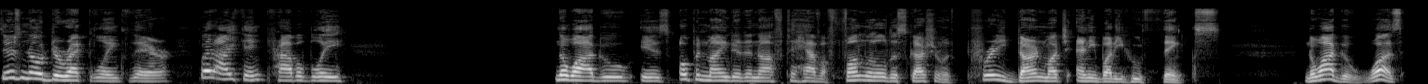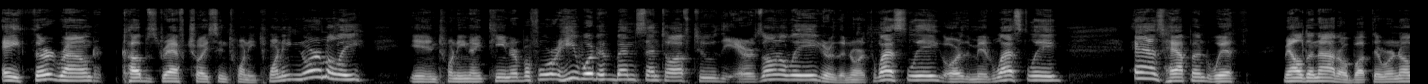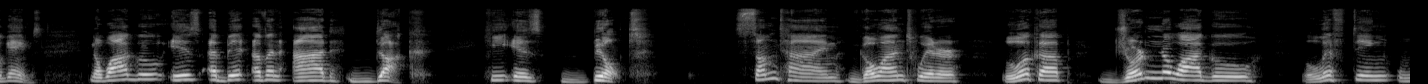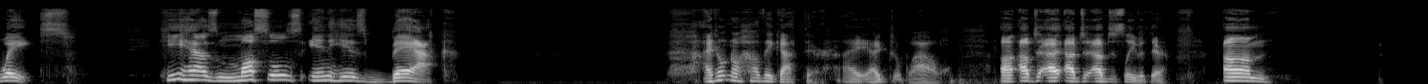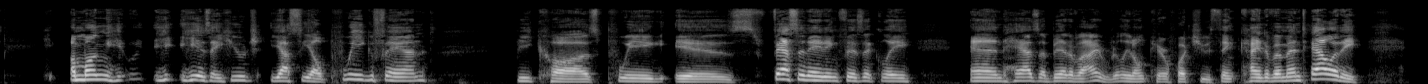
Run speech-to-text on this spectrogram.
There's no direct link there, but I think probably Nwogu is open minded enough to have a fun little discussion with pretty darn much anybody who thinks. Nwogu was a third round Cubs draft choice in 2020. Normally, in 2019 or before, he would have been sent off to the Arizona League or the Northwest League or the Midwest League, as happened with Maldonado, but there were no games. Nwogu is a bit of an odd duck. He is built sometime go on Twitter, look up Jordan Nwogu lifting weights. He has muscles in his back. I don't know how they got there. I, I wow. Uh, I'll, I'll, I'll just leave it there. Um, among he, he is a huge Yasiel Puig fan because Puig is fascinating physically and has a bit of a, I really don't care what you think kind of a mentality.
